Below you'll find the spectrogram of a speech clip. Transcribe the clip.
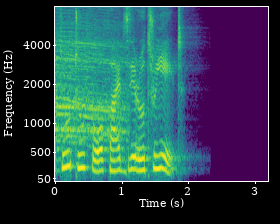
522245038.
